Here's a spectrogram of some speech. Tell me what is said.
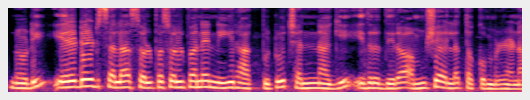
ನೋಡಿ, ಎರಡೆರಡು ಸಲ ಸ್ವಲ್ಪ ಸ್ವಲ್ಪನೇ ನೀರು ಹಾಕ್ಬಿಟ್ಟು ಚೆನ್ನಾಗಿ ಇದರದ್ದಿರೋ ಅಂಶ ಎಲ್ಲ ತಗೊಂಬಿಡೋಣ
